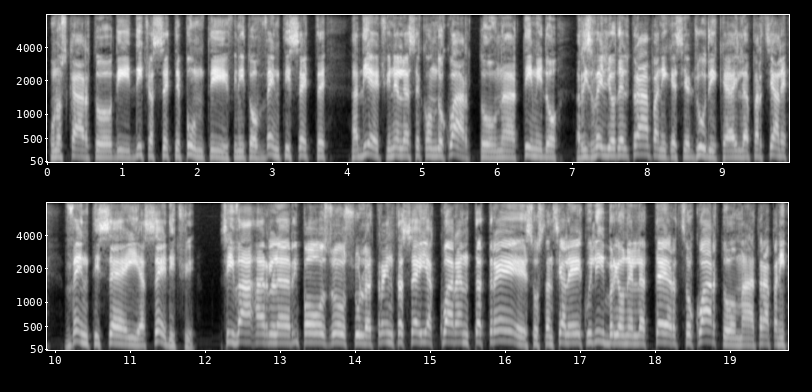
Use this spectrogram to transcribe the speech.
uno scarto di 17 punti finito 27 a 10 nel secondo quarto un timido risveglio del Trapani che si aggiudica il parziale 26 a 16 si va al riposo sul 36 a 43 sostanziale equilibrio nel terzo quarto ma Trapani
